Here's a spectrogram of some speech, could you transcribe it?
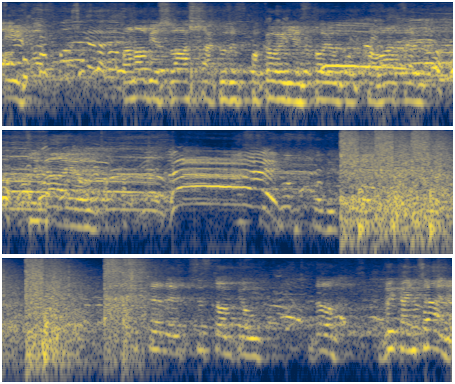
i panowie szlachta, którzy spokojnie stoją pod pałacem, czekają, aż się chłopstwo wtedy przystąpią do wykańczania.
